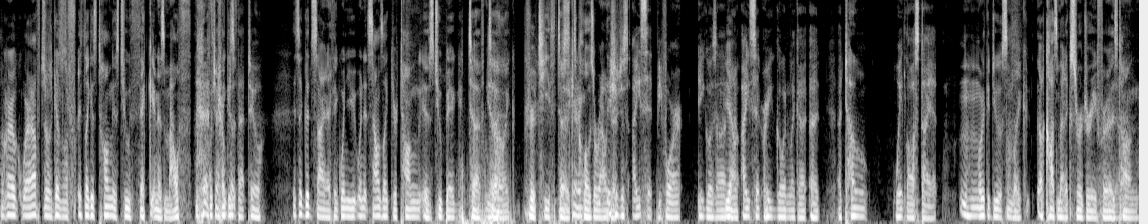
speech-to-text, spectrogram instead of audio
like, We're after it's like his tongue is too thick in his mouth, which I Trump think is that too. it's a good sign. I think when you when it sounds like your tongue is too big to to like for your teeth to, kinda- close around They it. should just ice it before he goes on. Yeah. you know, ice it, or he could go on like a, a, a tongue weight loss diet. hmm Or he could do some like a cosmetic surgery for his Yeah. tongue.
